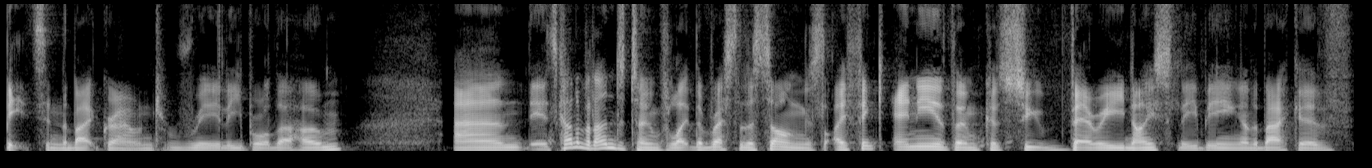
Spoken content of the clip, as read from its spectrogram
bits in the background really brought that home. And it's kind of an undertone for like the rest of the songs. I think any of them could suit very nicely being on the back of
